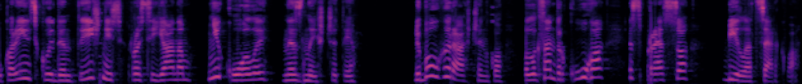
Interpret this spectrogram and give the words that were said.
українську ідентичність росіянам ніколи не знищити. Любов Геращенко, Олександр Куга, Еспресо, Біла Церква.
